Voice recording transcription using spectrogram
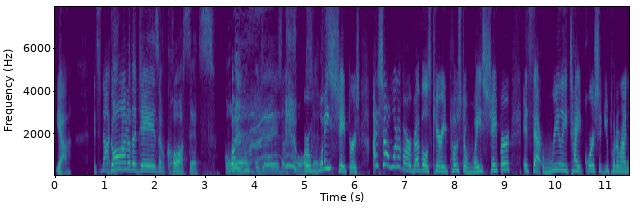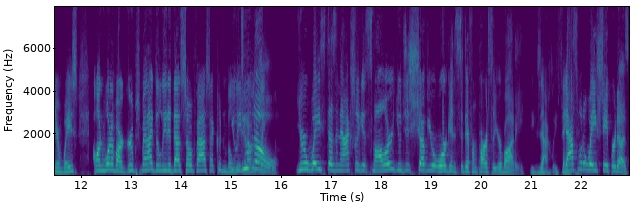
Yeah. It's not Gone are the days of corsets. Gone the days of or waist shapers. I saw one of our rebels carry post a waist shaper. It's that really tight corset you put around your waist on one of our groups. Man, I deleted that so fast I couldn't believe You it. do I was like, know your waist doesn't actually get smaller. You just shove your organs to different parts of your body. exactly. Thank That's you. what a waist shaper does.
